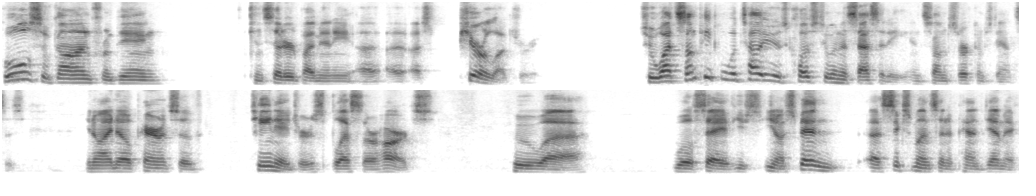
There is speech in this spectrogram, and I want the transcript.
pools have gone from being considered by many a, a, a pure luxury to what some people would tell you is close to a necessity in some circumstances. You know, I know parents of teenagers, bless their hearts, who uh, will say, if you you know spend uh, six months in a pandemic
